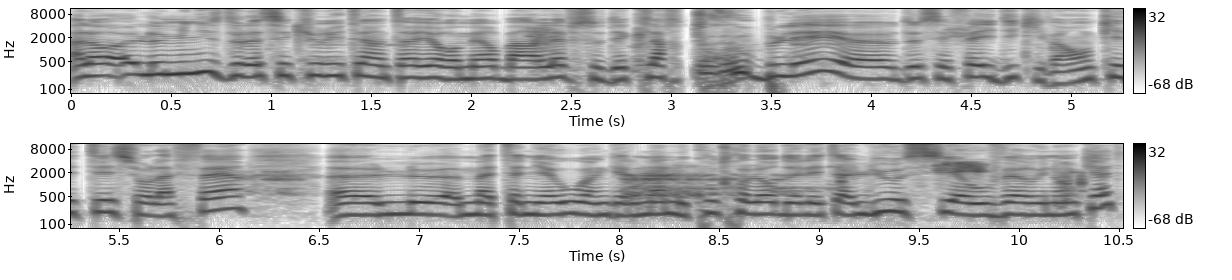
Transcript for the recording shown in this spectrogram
Alors, le ministre de la Sécurité intérieure, Omer Barlev, se déclare mhm. troublé de ces faits. Il dit qu'il va enquêter sur l'affaire. le Mataniaou Engelman, le contrôleur de l'État, lui aussi a ouvert une enquête.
